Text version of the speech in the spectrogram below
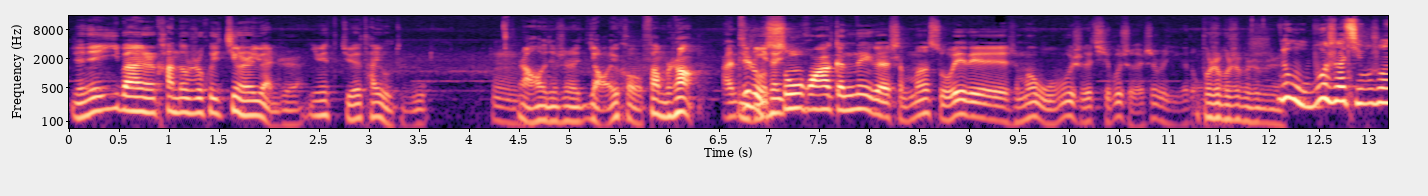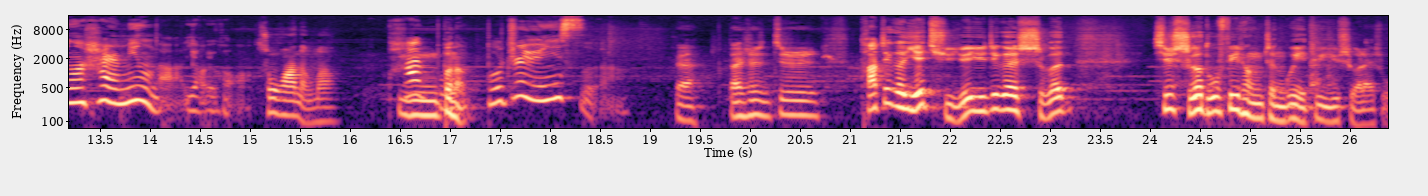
人家一般人看都是会敬而远之，因为觉得它有毒，嗯，然后就是咬一口犯不上。俺这种松花跟那个什么所谓的什么五步蛇、七步蛇是不是一个东西？不是不是不是不是，那五步蛇、七步蛇能害人命的，咬一口，松花能吗？它嗯不能，不至于你死。对，但是就是它这个也取决于这个蛇，其实蛇毒非常珍贵，对于蛇来说，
